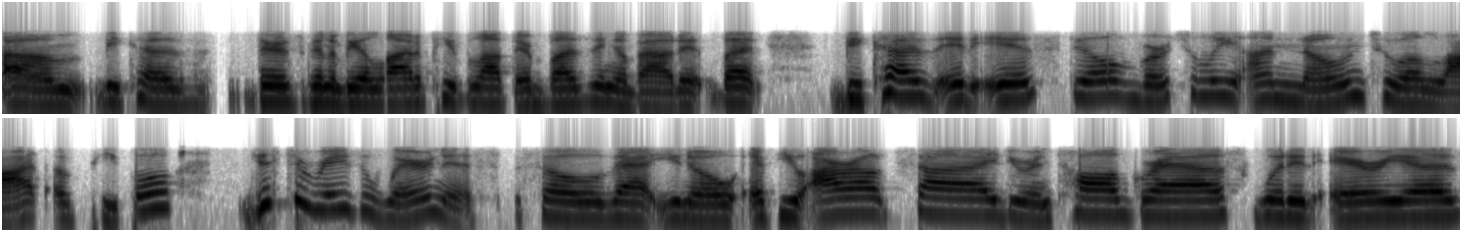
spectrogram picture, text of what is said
um, because there's going to be a lot of people out there buzzing about it. But because it is still virtually unknown to a lot of people, just to raise awareness so that, you know, if you are outside, you're in tall grass, wooded areas,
